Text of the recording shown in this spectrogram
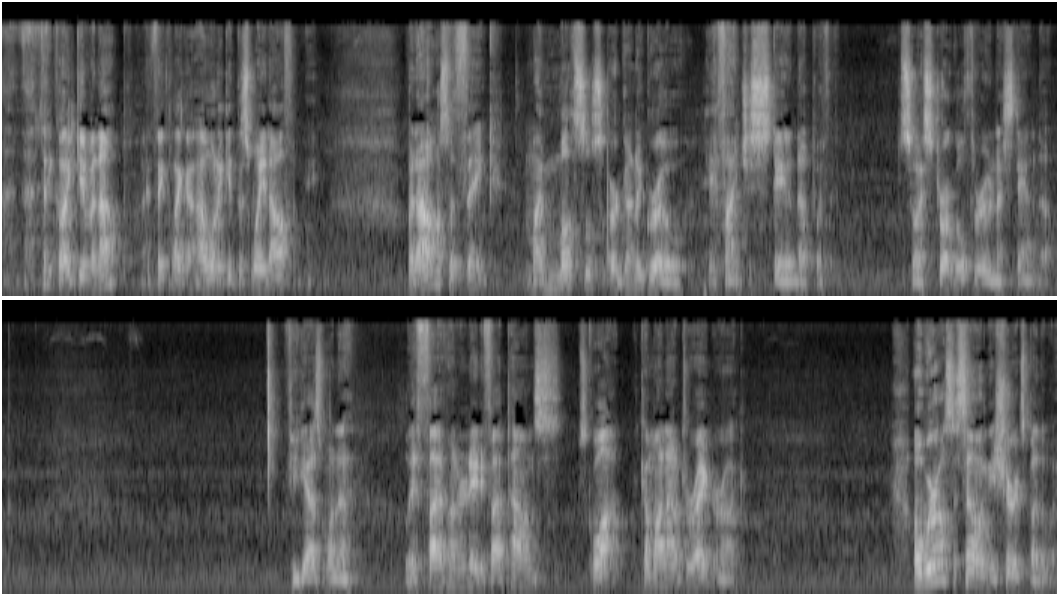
I think like giving up. I think like I want to get this weight off of me. But I also think my muscles are going to grow if I just stand up with it. So I struggle through and I stand up. If you guys want to lift 585 pounds squat, come on out to Ragnarok. Oh, we're also selling these shirts, by the way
